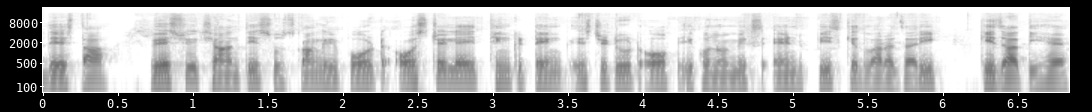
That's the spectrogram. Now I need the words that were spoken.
देश था। वैश्विक शांति सूचकांक रिपोर्ट, ऑस्ट्रेलियाई think tank institute of economics and peace के द्वारा जारी की जाती है।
